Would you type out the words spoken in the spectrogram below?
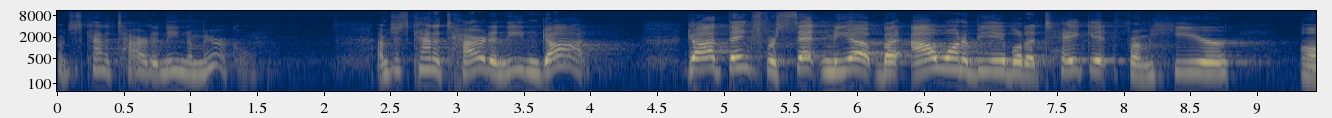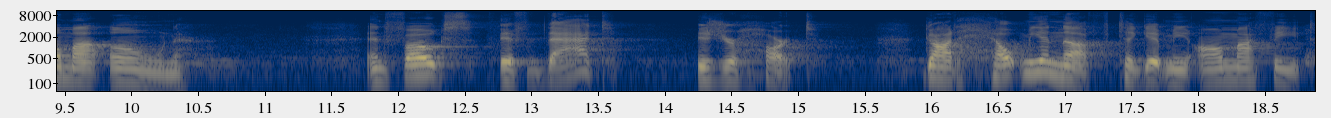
I'm just kind of tired of needing a miracle. I'm just kind of tired of needing God. God, thanks for setting me up, but I want to be able to take it from here on my own. And folks, if that is your heart, God, help me enough to get me on my feet.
